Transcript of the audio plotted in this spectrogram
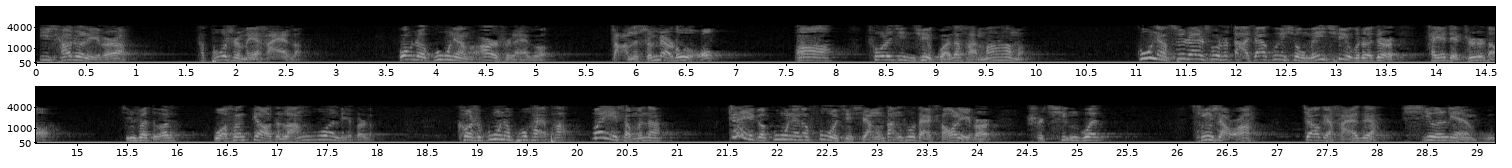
一瞧这里边啊，他不是没孩子，光这姑娘二十来个，长得什么样都有啊，出来进去管他喊妈妈。姑娘虽然说是大家闺秀，没去过这地儿，她也得知道啊。心说得了，我算掉在狼窝里边了。可是姑娘不害怕，为什么呢？这个姑娘的父亲想当初在朝里边是清官，从小啊。教给孩子呀，习文练武，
